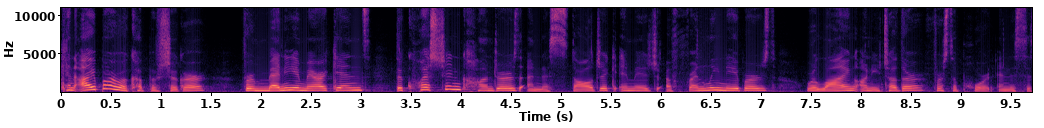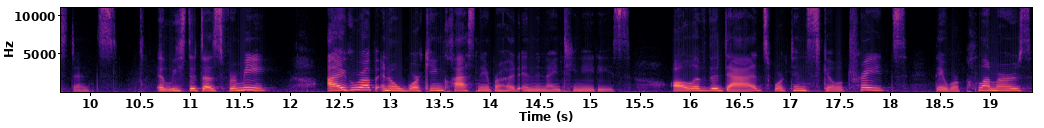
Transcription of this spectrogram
can I borrow a cup of sugar? For many Americans, the question conjures a nostalgic image of friendly neighbors relying on each other for support and assistance. At least it does for me. I grew up in a working class neighborhood in the 1980s. All of the dads worked in skilled trades. They were plumbers,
